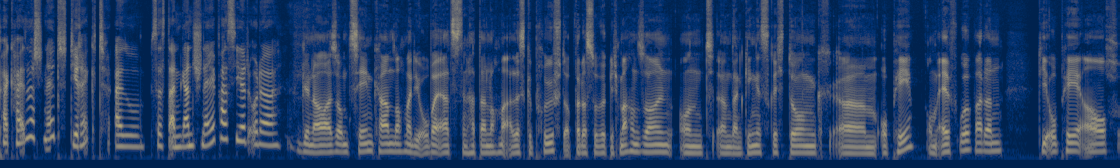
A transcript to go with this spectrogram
per Kaiserschnitt direkt. Also ist das dann ganz schnell passiert oder? Genau, also um 10 kam nochmal die Oberärztin, hat dann nochmal alles geprüft, ob wir das so wirklich machen sollen. Und ähm, dann ging es Richtung ähm, OP. Um 11 Uhr war dann die OP auch.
